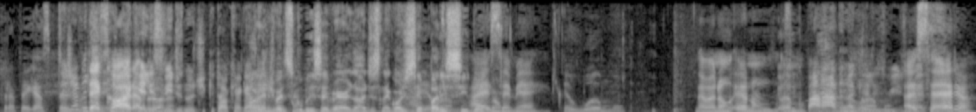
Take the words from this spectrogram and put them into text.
Pra pegar as Você já viu. Decora, aqueles Bruna. vídeos no TikTok que a Agora galera a gente vai assim, descobrir se é verdade esse negócio de Ai, ser eu amo. parecido ou não. ASMR. Eu amo. Não, eu não, eu não Eu amo. fico parado Eu naqueles amo. vídeos. É mas sério?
